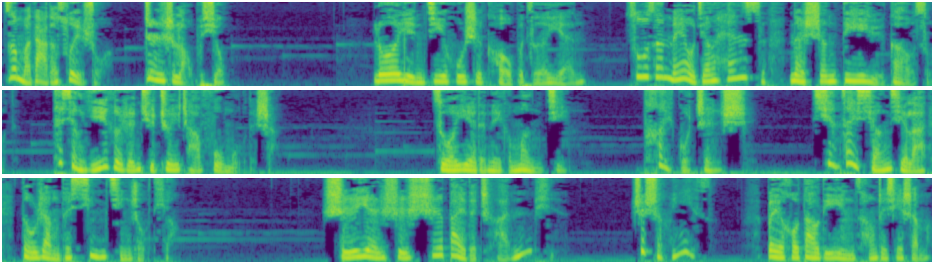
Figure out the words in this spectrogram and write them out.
这么大的岁数，真是老不休。”罗隐几乎是口不择言。苏三没有将 Hans 那声低语告诉他，他想一个人去追查父母的事儿。昨夜的那个梦境太过真实，现在想起来都让他心惊肉跳。实验室失败的产品是什么意思？背后到底隐藏着些什么？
